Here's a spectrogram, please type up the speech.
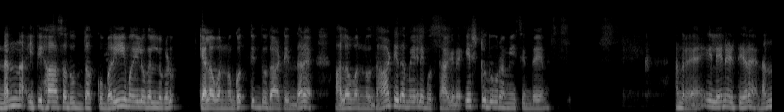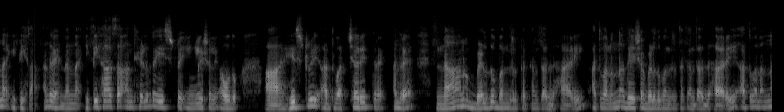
ನನ್ನ ಇತಿಹಾಸದುದ್ದಕ್ಕೂ ಬರೀ ಮೈಲುಗಲ್ಲುಗಳು ಕೆಲವನ್ನು ಗೊತ್ತಿದ್ದು ದಾಟಿದ್ದರೆ ಹಲವನ್ನು ದಾಟಿದ ಮೇಲೆ ಗೊತ್ತಾಗಿದೆ. ಎಷ್ಟು ದೂರ ಮೀಸಿದ್ದೇನೆ? ಅಂದ್ರೆ ಇಲ್ಲಿ ಏನ್ ಹೇಳ್ತಿದ್ದಾರೆ ನನ್ನ ಇತಿಹಾಸ ಅಂದ್ರೆ ನನ್ನ ಇತಿಹಾಸ ಅಂತ ಹೇಳಿದ್ರೆ ಹಿಸ್ಟ್ರಿ ಇಂಗ್ಲಿಷ್ ಅಲ್ಲಿ ಹೌದು. ಆ ಹಿಸ್ಟ್ರಿ ಅಥವಾ ಚರಿತ್ರೆ, ಅಂದ್ರೆ ನಾನು ಬೆಳೆದು ಬಂದಿರತಕ್ಕಂಥ ದಾರಿ ಅಥವಾ ನನ್ನ ದೇಶ ಬೆಳೆದು ಬಂದಿರತಕ್ಕಂಥ ದಾರಿ ಅಥವಾ ನನ್ನ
